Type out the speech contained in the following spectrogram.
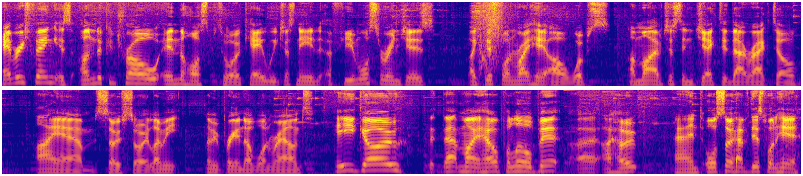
Everything is under control in the hospital, okay? We just need a few more syringes. Like this one right here. Oh, whoops. I might have just injected that ragdoll. I am so sorry. Let me let me bring another one round. Here you go. Th that might help a little bit, uh, I hope. And also have this one here.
